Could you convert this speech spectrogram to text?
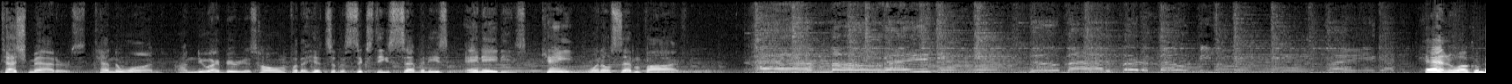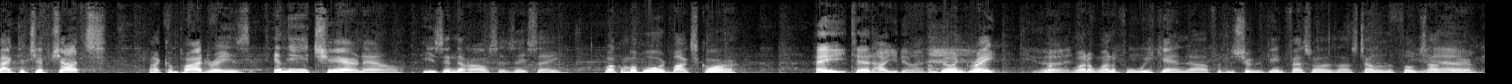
Tesh Matters, 10 to 1, on New Iberia's home for the hits of the 60s, 70s, and 80s. Kane, 1075. And welcome back to Chip Shots. My compadre is in the chair now. He's in the house, as they say. Welcome aboard, Boxcar. Hey, Ted, how you doing? I'm doing great. Good. What, what a wonderful weekend uh, for the Sugarcane Festival, as I was telling the folks out there.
